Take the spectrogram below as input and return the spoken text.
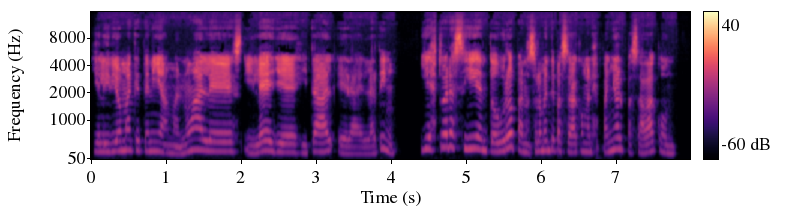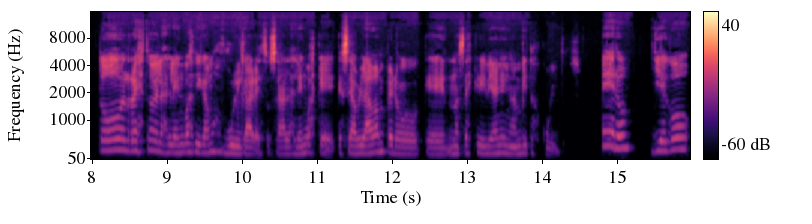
Y el idioma que tenía manuales y leyes y tal era el latín. Y esto era así en toda Europa, no solamente pasaba con el español, pasaba con todo el resto de las lenguas, digamos, vulgares, o sea, las lenguas que, se hablaban pero que no se escribían en ámbitos cultos. Pero llegó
